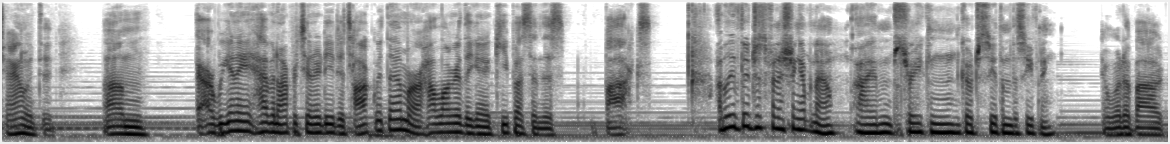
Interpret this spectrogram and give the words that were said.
talented. Um, are we gonna have an opportunity to talk with them, or how long are they gonna keep us in this box? I believe they're just finishing up now. I'm sure you can go to see them this evening. And what about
